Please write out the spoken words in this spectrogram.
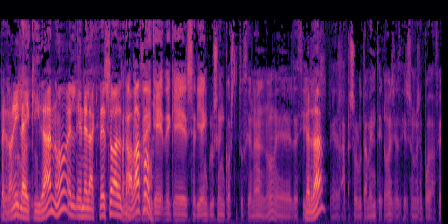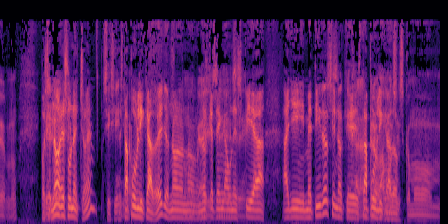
perdón, y la equidad, ¿no? en el acceso al trabajo. De que, de que, sería incluso inconstitucional, ¿no? Es decir, ¿verdad? absolutamente, ¿no? Es decir, eso no se puede hacer, ¿no? Pues no, es un hecho, ¿eh? Sí, sí. Está publicado, ¿eh? Yo no, no, no, es que tenga un espía allí metido, sino que está publicado. es como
